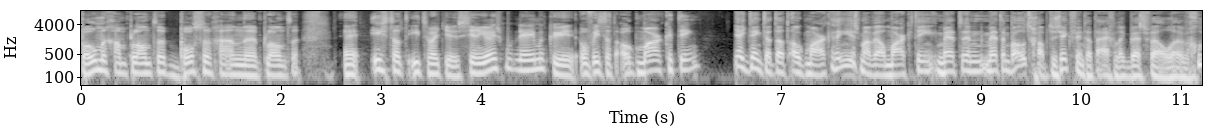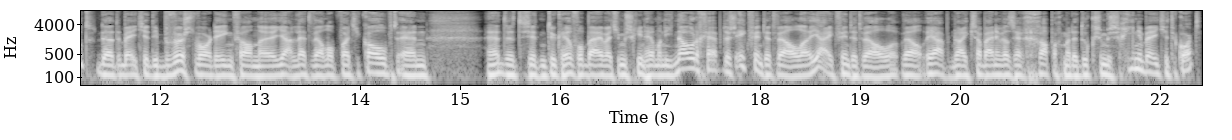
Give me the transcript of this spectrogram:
bomen gaan planten, bossen gaan planten. is dat iets wat je serieus moet nemen? Kun je, of is dat ook marketing? Ja, ik denk dat dat ook marketing is, maar wel marketing met een, met een boodschap. Dus ik vind dat eigenlijk best wel uh, goed. Dat een beetje die bewustwording van uh, ja, let wel op wat je koopt. En er zit natuurlijk heel veel bij wat je misschien helemaal niet nodig hebt. Dus ik vind het wel, ja, ik vind het wel, wel ja, nou, ik zou bijna wel zeggen grappig, maar dat doe ik ze misschien een beetje tekort.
